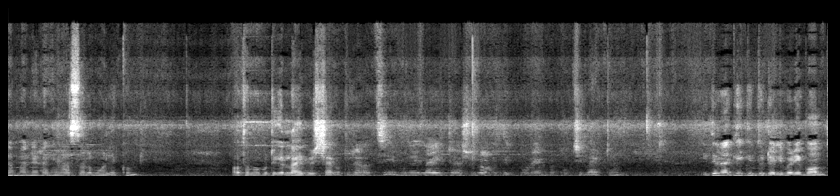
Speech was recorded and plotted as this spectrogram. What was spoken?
রহমানের রাহিম আসসালামু আলাইকুম অথবা কুটিকে লাইভের স্বাগত জানাচ্ছি এবং এই লাইভটা আসলে অনেকদিন পরে আমরা করছি লাইভটা ঈদের আগে কিন্তু ডেলিভারি বন্ধ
